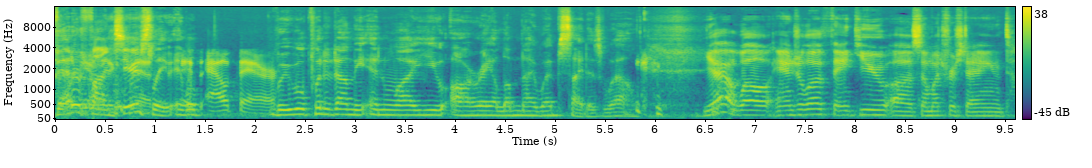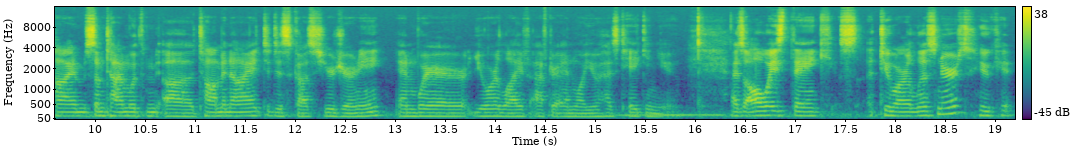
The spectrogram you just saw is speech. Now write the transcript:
better for find- It's- seriously, it it's, will- out there. We will put it on the NYU RA alumni website as well. Yeah, well, Angelo, thank you uh, so much for spending time, some time with uh, Tom and I to discuss your journey and where your life after NYU has taken you. As always, thanks to our listeners who ca-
